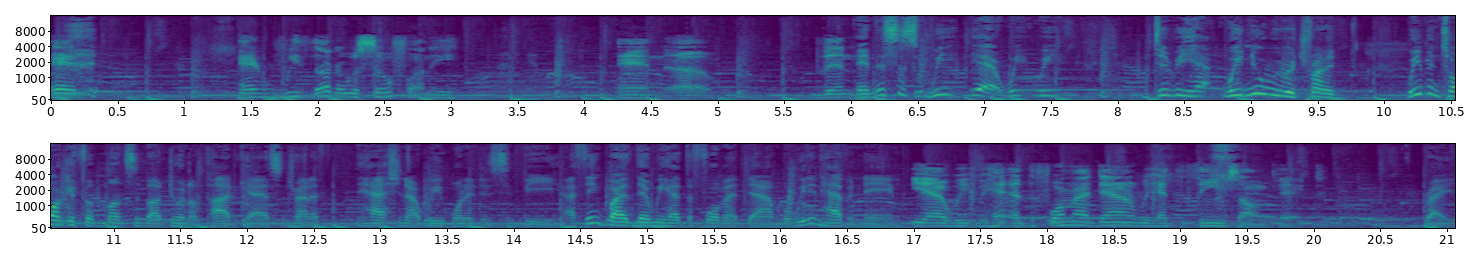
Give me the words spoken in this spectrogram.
and and we thought it was so funny. And um, then And this is we yeah we we did we have we knew we were trying to. We've been talking for months about doing a podcast and trying to hashing out what we wanted it to be. I think by then we had the format down, but we didn't have a name. yeah, we, we had the format down. We had the theme song picked, Right.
